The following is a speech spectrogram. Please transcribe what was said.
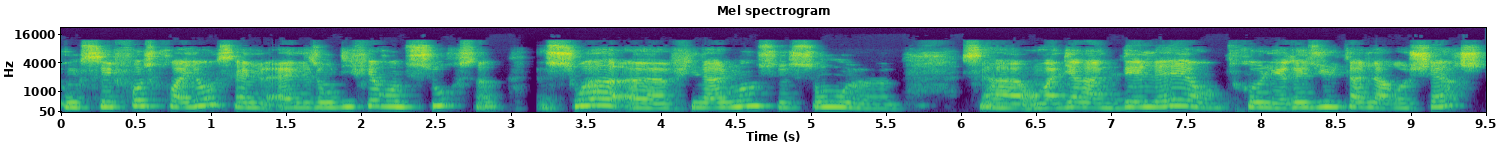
Donc ces fausses croyances, elles, elles ont différentes sources. Soit euh, finalement ce sont, euh, on va dire un délai entre les résultats de la recherche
